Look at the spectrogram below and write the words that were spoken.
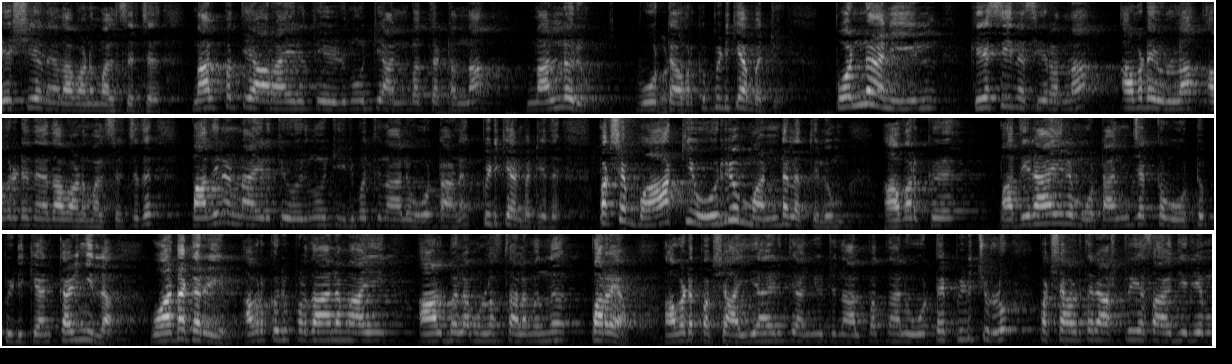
ദേശീയ നേതാവാണ് മത്സരിച്ചത്. നാൽപ്പത്തി ആറായിരത്തി എഴുന്നൂറ്റി അൻപത്തെട്ട് എന്ന നല്ലൊരു വോട്ട്. അവർക്ക് പിടിക്കാൻ പറ്റി. പൊന്നാനിയിൽ കെ സി നസീർ എന്ന അവിടെയുള്ള അവരുടെ നേതാവാണ് മത്സരിച്ചത്. പതിനെണ്ണായിരത്തി ഒരുന്നൂറ്റി ഇരുപത്തിനാല് വോട്ടാണ് പിടിക്കാൻ പറ്റിയത്. പക്ഷെ ബാക്കി ഒരു മണ്ഡലത്തിലും അവർക്ക് പതിനായിരം വോട്ട് അഞ്ചക്ക വോട്ട് പിടിക്കാൻ കഴിഞ്ഞില്ല. വടകരയിൽ അവർക്കൊരു പ്രധാനമായി ആൾബലമുള്ള സ്ഥലമെന്ന് പറയാം. അവിടെ പക്ഷെ അയ്യായിരത്തി അഞ്ഞൂറ്റി നാൽപ്പത്തിനാല് വോട്ടേ പിടിച്ചുള്ളൂ. പക്ഷെ അവിടുത്തെ രാഷ്ട്രീയ സാഹചര്യം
